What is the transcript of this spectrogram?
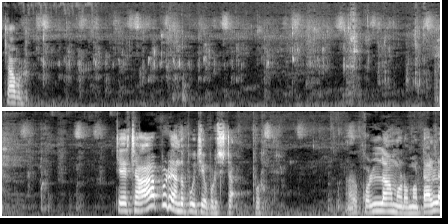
சாப்பிடு. சரி சாப்பிடு. அந்த பூச்சியை பிடிச்சிட்டா. போ. அதை கொல்லாமல் விட மாட்டால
